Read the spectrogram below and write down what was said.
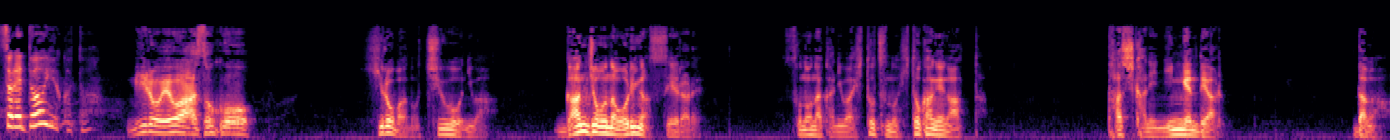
それどういうこと？見ろよあそこ広場の中央には頑丈な檻が据えられその中には一つの人影があった。確かに人間である。だが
